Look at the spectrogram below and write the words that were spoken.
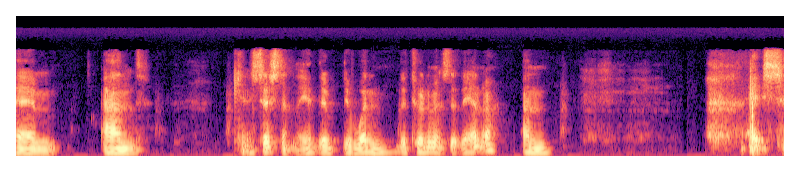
um, and consistently they, they win the tournaments that they enter. And it's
